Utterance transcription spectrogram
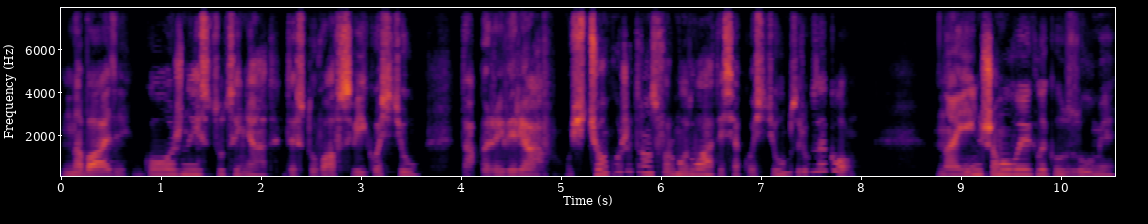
На базі кожний із цуценят тестував свій костюм та перевіряв, у що може трансформуватися костюм з рюкзаком. На іншому виклику Зумі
